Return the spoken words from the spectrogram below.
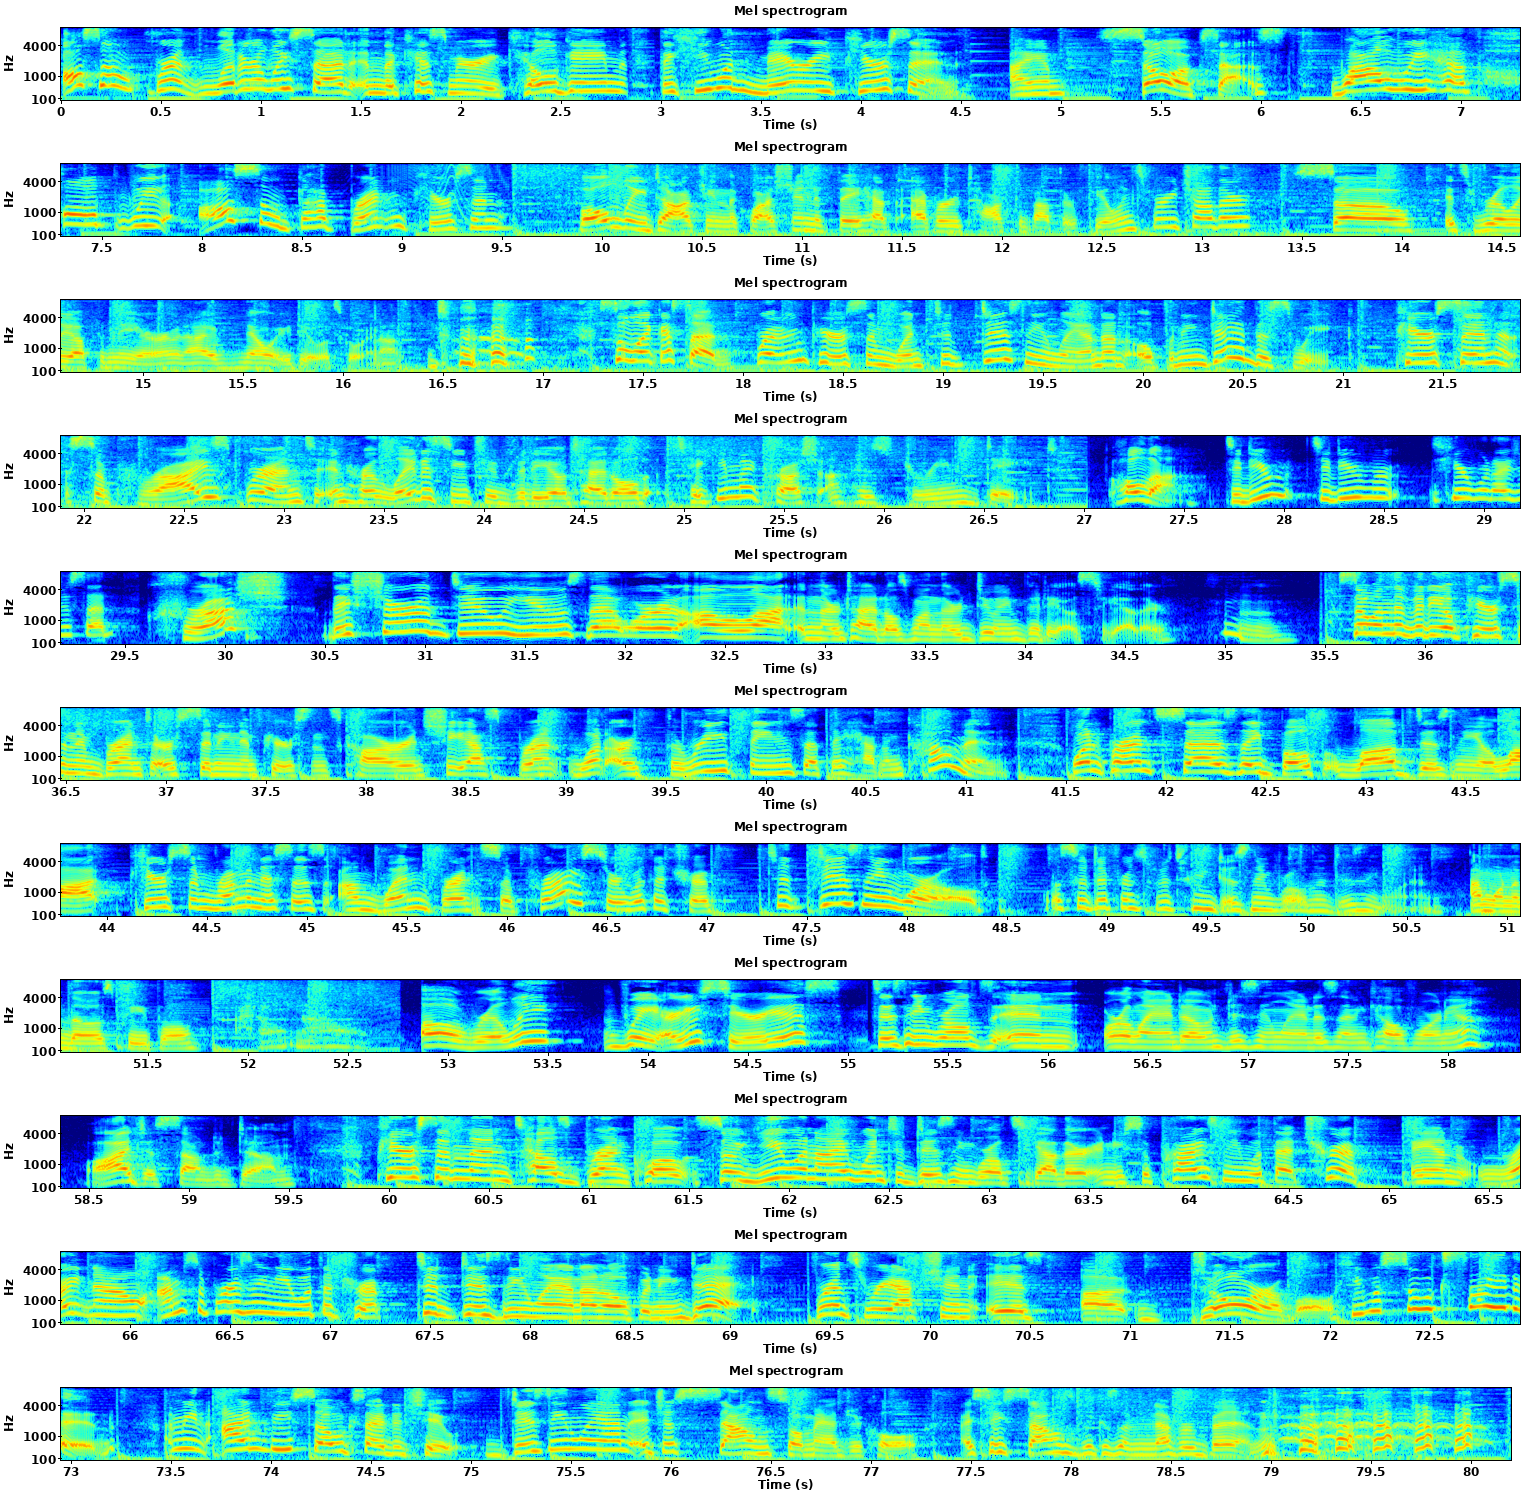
Also, Brent literally said in the Kiss Mary Kill game that he would marry Pierson. I am so obsessed. While we have hope, we also got Brent and Pierson fully dodging the question if they have ever talked about their feelings for each other. So it's really up in the air, and I have no idea what's going on. so, like I said, Brent and Pierson went to Disneyland on opening day this week. Pierson surprised Brent in her latest YouTube video titled Taking My Crush on His Dream Date. Hold on. Did you did you hear what I just said? Crush? They sure do use that word a lot in their titles when they're doing videos together. Hmm. So in the video, Pierson and Brent are sitting in Pierson's car, and she asks Brent what are three things that they have in common. When Brent says they both love Disney a lot, Pierson reminisces on when Brent surprised her with a trip to Disney World. What's the difference between Disney World and Disneyland? I'm one of those people. I don't know. Oh, really? Wait, are you serious? Disney World's in Orlando and Disneyland is in California? Well, I just sounded dumb. Pierson then tells Brent, quote, So you and I went to Disney World together and you surprised me with that trip. And right now, I'm surprising you with a trip to Disneyland on opening day. Brent's reaction is adorable. He was so excited. I mean, I'd be so excited too. Disneyland, it just sounds so magical. I say sounds because I've never been.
